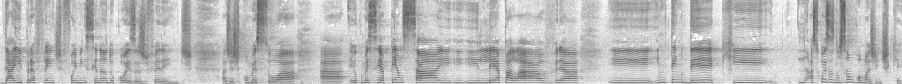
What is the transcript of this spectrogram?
Daí para frente foi me ensinando coisas diferentes. A gente começou a, a eu comecei a pensar e, e, e ler a palavra e entender que as coisas não são como a gente quer,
